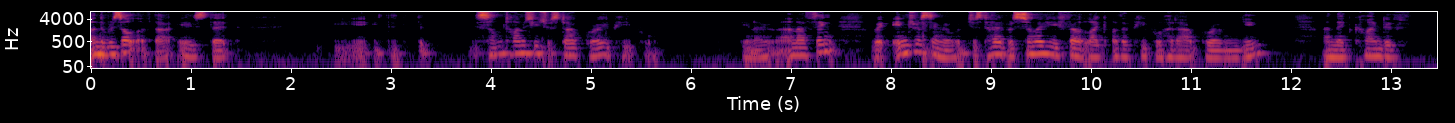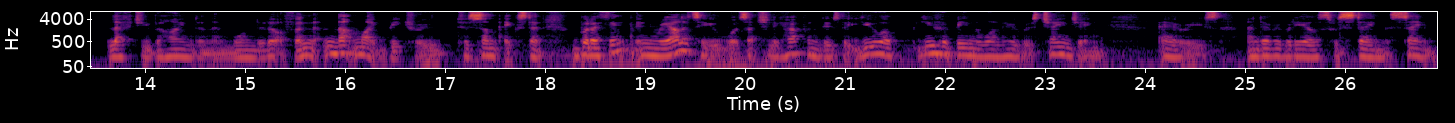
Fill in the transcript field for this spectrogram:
and the result of that is that sometimes you just outgrow people, you know. And I think, but interestingly, what I just heard was some of you felt like other people had outgrown you and they'd kind of left you behind and then wandered off. And, and that might be true to some extent. But I think in reality, what's actually happened is that you are you have been the one who was changing Aries and everybody else was staying the same.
